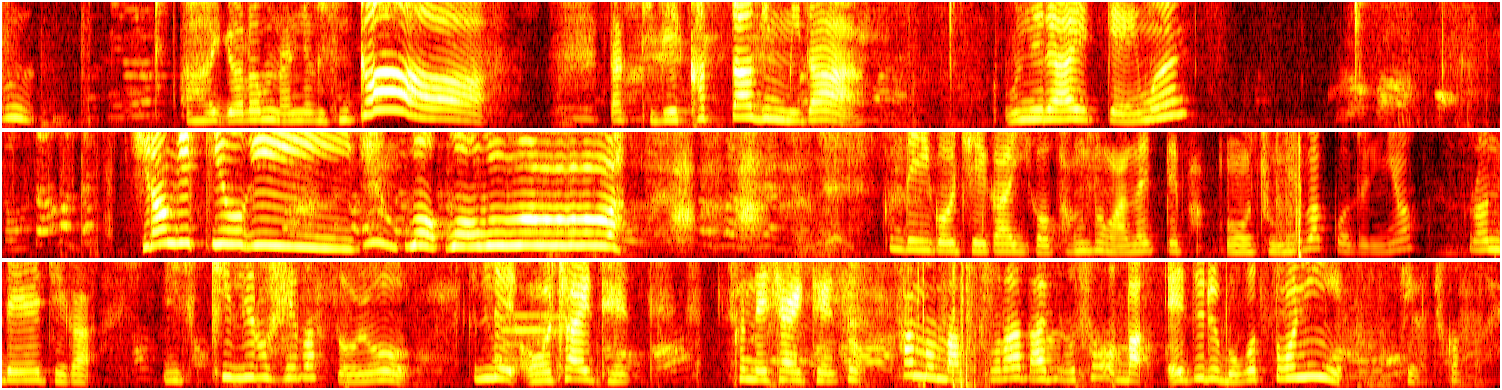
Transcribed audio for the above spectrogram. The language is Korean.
음. 아, 여러분 안녕하십니까? 딱 TV의 카딱입니다. 오늘 할 게임은 지렁이 키우기. 와, 와, 와, 와, 와, 와. 근데 이거 제가 이거 방송 안 할때 어, 좀 해봤거든요. 그런데 제가 이 스킨으로 해봤어요. 근데 어잘 돼. 근데 잘 돼서 한번 막 돌아다녀서 막 애들을 먹었더니 제가 죽었어요.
